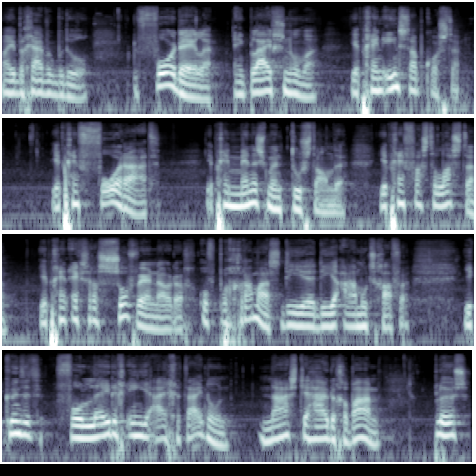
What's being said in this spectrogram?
maar je begrijpt wat ik bedoel. De voordelen, en ik blijf ze noemen, je hebt geen instapkosten. Je hebt geen voorraad. Je hebt geen managementtoestanden. Je hebt geen vaste lasten. Je hebt geen extra software nodig of programma's die je, die je aan moet schaffen. Je kunt het volledig in je eigen tijd doen, naast je huidige baan. Plus,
